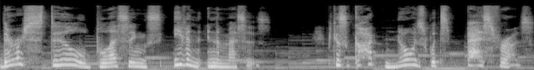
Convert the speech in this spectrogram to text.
there are still blessings even in the messes. Because God knows what's best for us.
